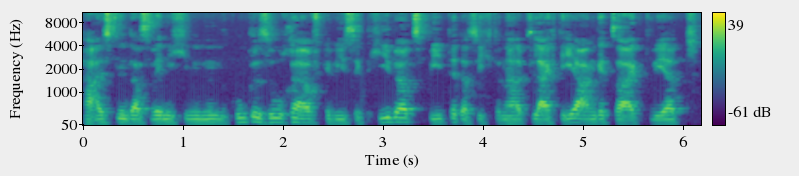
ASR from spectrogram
heißt denn das, wenn ich in Google-Suche auf gewisse Keywords biete, dass ich dann halt vielleicht eher angezeigt wird,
